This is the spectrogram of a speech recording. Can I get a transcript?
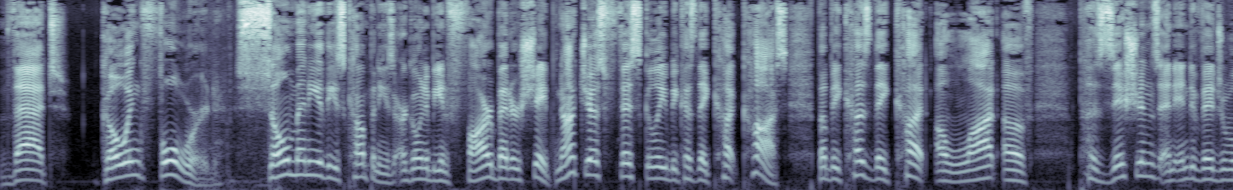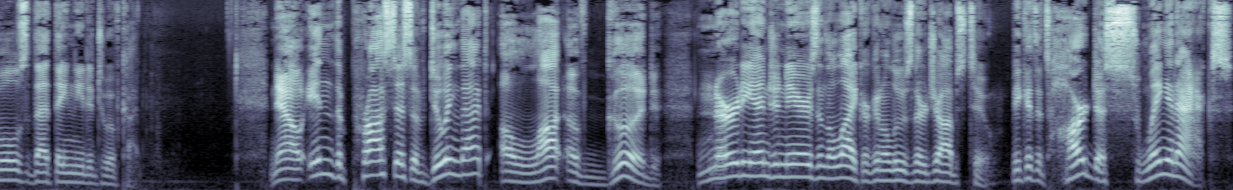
that going forward, so many of these companies are going to be in far better shape, not just fiscally because they cut costs, but because they cut a lot of positions and individuals that they needed to have cut. Now, in the process of doing that, a lot of good, nerdy engineers and the like are going to lose their jobs too, because it's hard to swing an axe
